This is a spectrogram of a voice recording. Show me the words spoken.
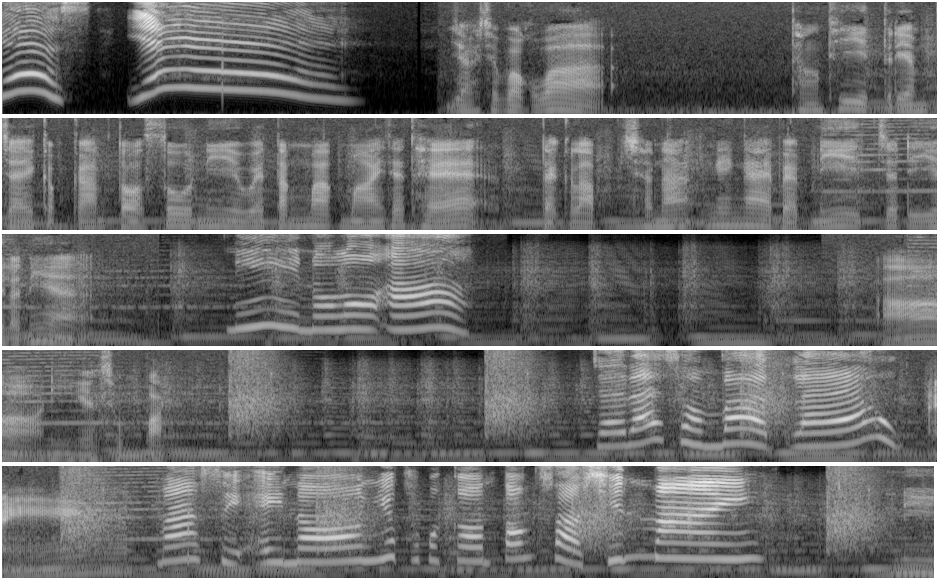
yes เย้ อยากจะบอกว่า ทั้งที่เตรียมใจกับการต่อสู้นี่ไว้ตั้งมากมายแท้ๆแต่กลับชนะง่ายๆแบบนี้จะดีเหรอเนี่ย นี่โนโรอา อ่า นี่ไงสมบัติ จะได้สมบัติแล้ว แอะมาสิไอ้น้อง ยุทธปกรณ์ต้องสาบชิ้นใหม่ นี่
